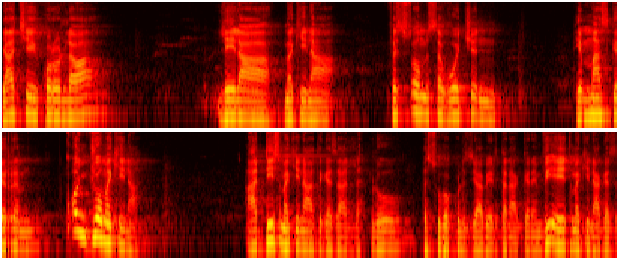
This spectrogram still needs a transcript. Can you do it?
ያቺ ኮሮላዋ ሌላ መኪና ፍጹም ሰዎችን የማስገርም ቆንጆ መኪና አዲስ መኪና ትገዛለህ ብሎ በሱ በኩል እግዚአብሔር ተናገረኝ። V8 መኪና ገዛ።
